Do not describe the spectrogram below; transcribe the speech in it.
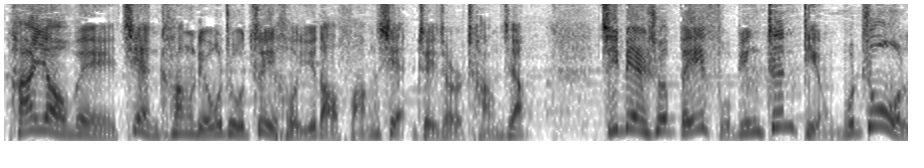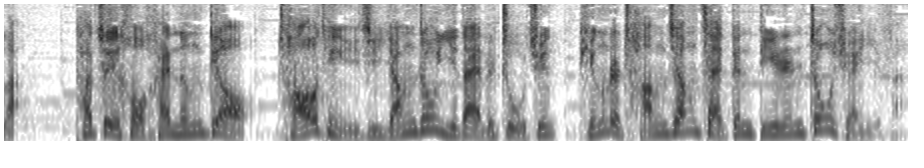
他要为健康留住最后一道防线，这就是长江。即便说北府兵真顶不住了，他最后还能调朝廷以及扬州一带的驻军，凭着长江再跟敌人周旋一番。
